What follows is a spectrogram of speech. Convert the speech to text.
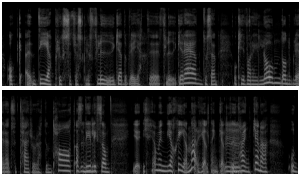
Och eh, det plus att jag skulle flyga, då blev jag jätteflygrädd och sen okej var det i London, då blev jag rädd för terrorattentat. Alltså det är liksom, jag, jag, men, jag skenar helt enkelt i tankarna. Och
